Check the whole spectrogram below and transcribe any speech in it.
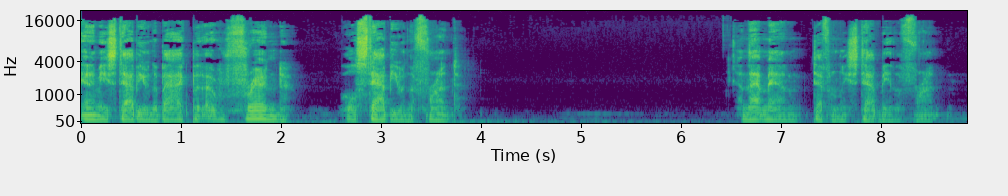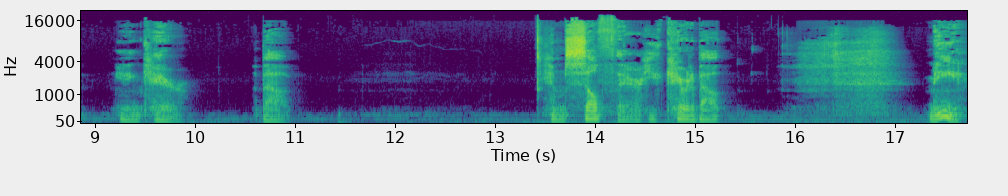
enemies stab you in the back, but a friend will stab you in the front. And that man definitely stabbed me in the front. He didn't care about himself there. He cared about me.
